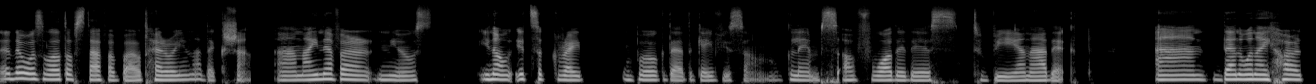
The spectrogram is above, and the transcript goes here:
And there was a lot of stuff about heroin addiction. And I never knew, you know, it's a great book that gave you some glimpse of what it is to be an addict. And then when I heard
